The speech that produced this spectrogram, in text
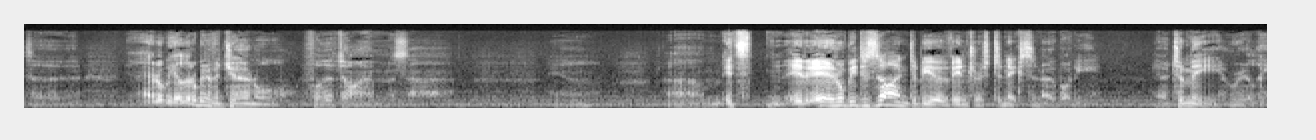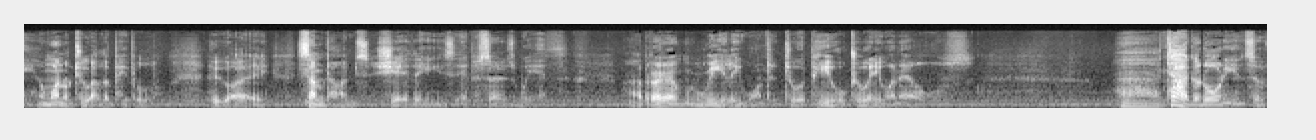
So it'll be a little bit of a journal for the times. Um, it's it, it'll be designed to be of interest to next to nobody, you know, to me really, and one or two other people who I sometimes share these episodes with. Uh, but I don't really want it to appeal to anyone else. Uh, target audience of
